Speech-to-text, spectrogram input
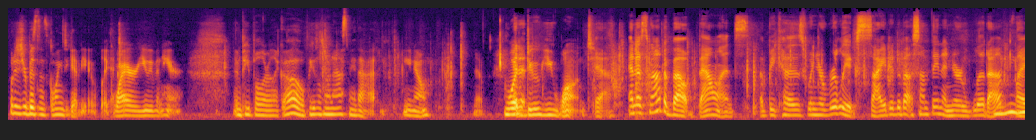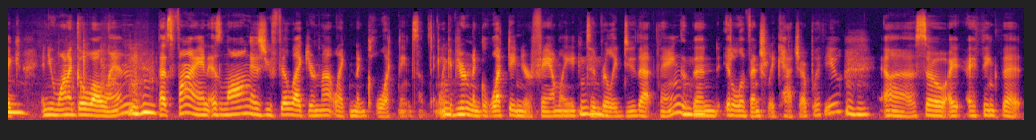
What is your business going to give you? Like, why are you even here? And people are like, oh, people don't ask me that. You know, What it- do you want? Yeah. And it's not about balance because when you're really excited about something and you're lit up, Mhm. like, and you want to go all in, Mhm. that's fine as long as you feel like you're not like neglecting something. Like if you're neglecting your family to Mhm. really do that thing, Mhm. then it'll eventually catch up with you. Mhm. Uh, so I, I think that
